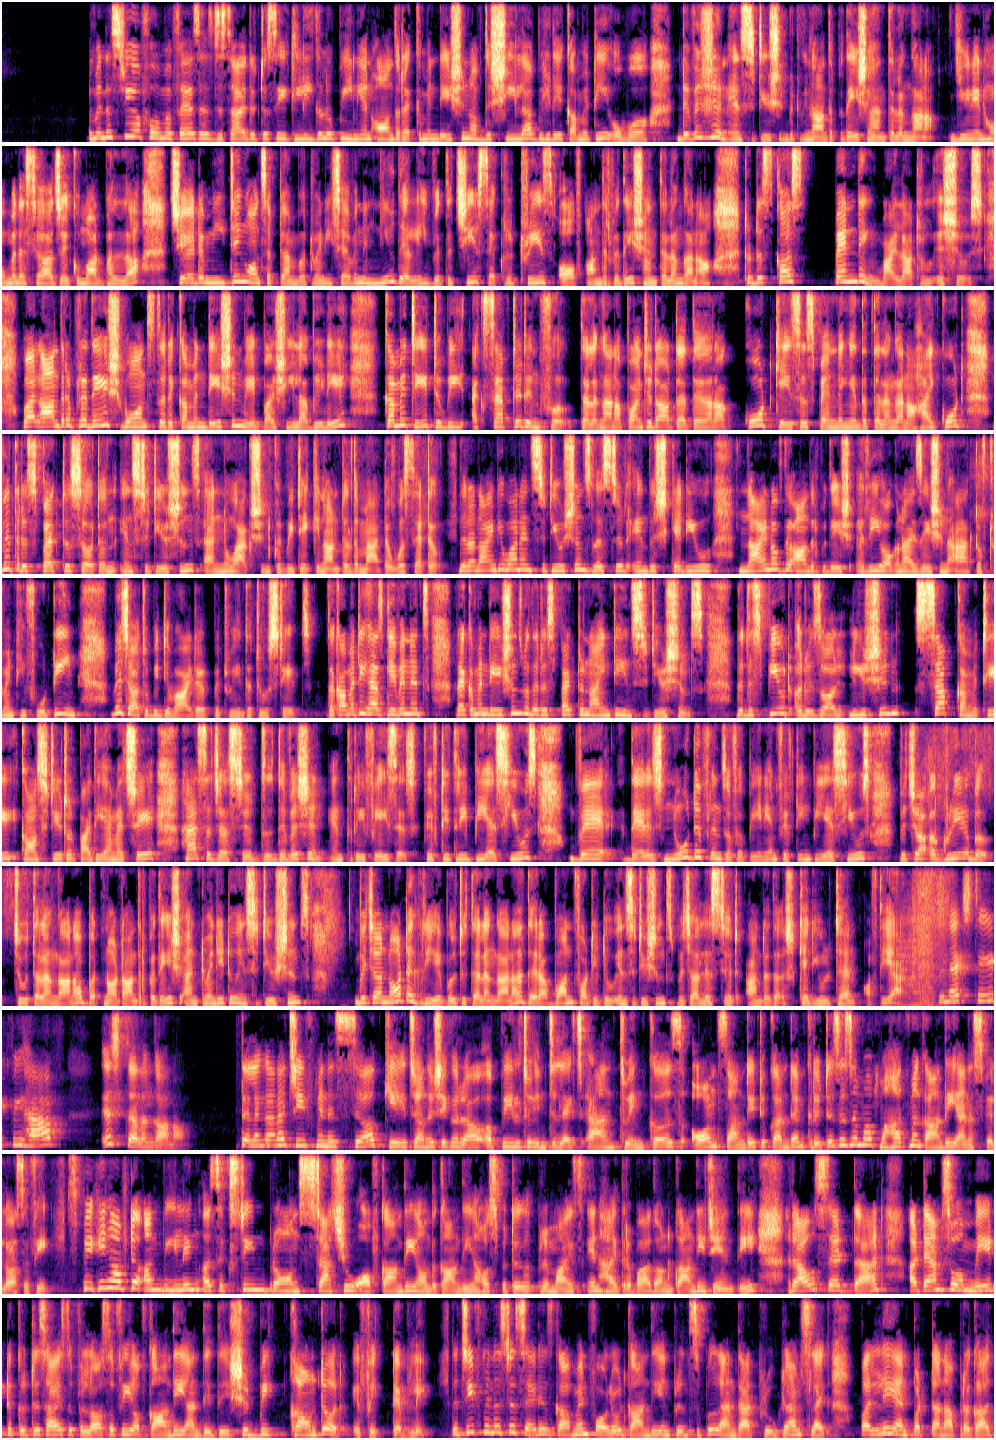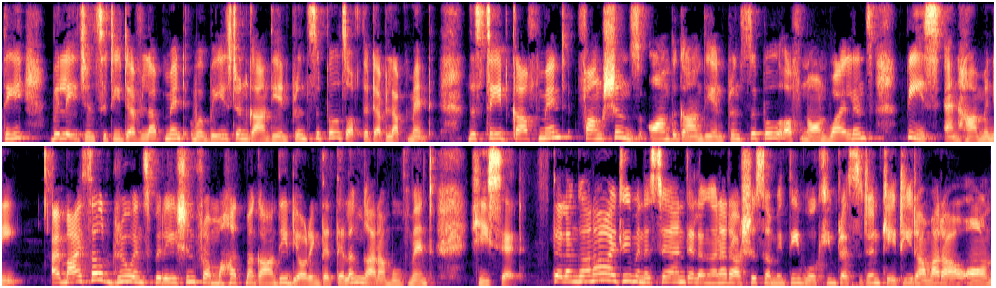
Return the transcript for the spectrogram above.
The Ministry of Home Affairs has decided to seek legal opinion on the recommendation of the Sheela Bhide Committee over division institution between Andhra Pradesh and Telangana. Union Home Minister Ajay Kumar Bhalla chaired a meeting on September 27 in New Delhi with the Chief Secretaries of Andhra Pradesh and Telangana to discuss pending bilateral issues. While Andhra Pradesh wants the recommendation made by Sheela Bhide committee to be accepted in full, Telangana pointed out that there are court cases pending in the Telangana High Court with respect to certain institutions and no action could be taken until the matter was settled. There are 91 institutions listed in the Schedule 9 of the Andhra Pradesh Reorganization Act of 2014 which are to be divided between the two states. The committee has given its recommendations with respect to 90 institutions. The dispute resolution Resolution Subcommittee constituted by the MHA has suggested the division in three phases 53 PSUs, where there is no difference of opinion, 15 PSUs, which are agreeable to Telangana but not Andhra Pradesh, and 22 institutions which are not agreeable to Telangana. There are 142 institutions which are listed under the Schedule 10 of the Act. The next state we have is Telangana. Telangana Chief Minister K. Chandrasekhar Rao appealed to intellects and thinkers on Sunday to condemn criticism of Mahatma Gandhi and his philosophy. Speaking after unveiling a 16 bronze statue of Gandhi on the Gandhi Hospital premise in Hyderabad on Gandhi Jayanti, Rao said that attempts were made to criticize the philosophy of Gandhi and that they should be countered effectively. The Chief Minister said his government followed Gandhian principle and that programs like Palle and Pattana Pragati, village and city development were based on Gandhian principles of the development. The state government functions on the Gandhian principle of non-violence, peace, and harmony. I myself drew inspiration from Mahatma Gandhi during the Telangana movement, he said. Telangana IT Minister and Telangana Rashtra Samithi Working President KT Rama Rao on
